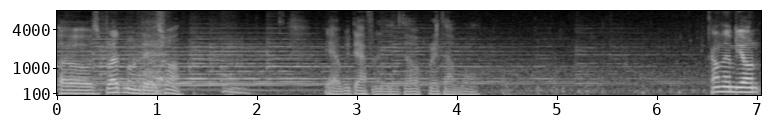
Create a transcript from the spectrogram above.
Oh, it's Blood Moon Day as well. Hmm. Yeah, we definitely need to upgrade that wall. Come then, Bjorn.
